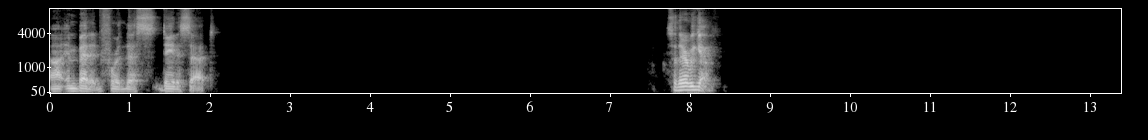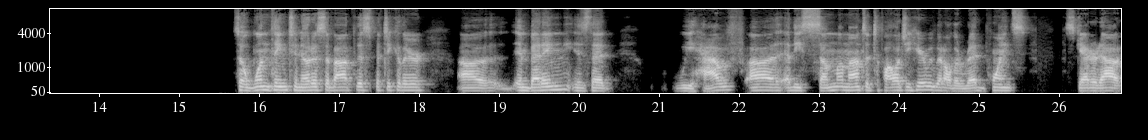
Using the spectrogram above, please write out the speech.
uh, embedded for this data set. So there we go. So one thing to notice about this particular uh, embedding is that we have uh, at least some amount of topology here. We've got all the red points scattered out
